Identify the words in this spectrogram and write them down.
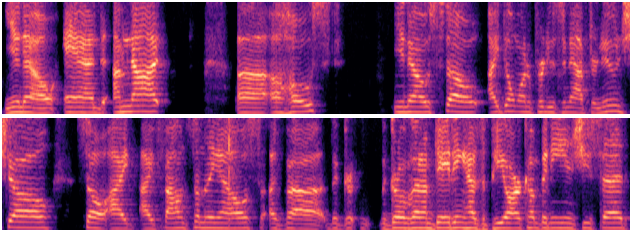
you know, and I'm not uh, a host, you know, so I don't want to produce an afternoon show. So I I found something else. I've uh, the the girl that I'm dating has a PR company, and she said,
